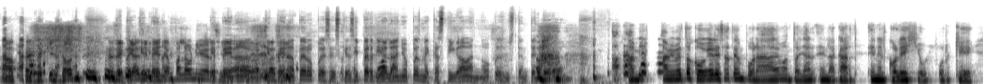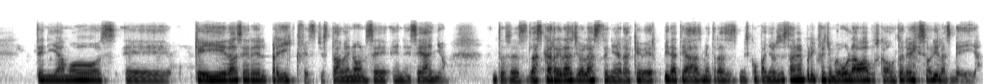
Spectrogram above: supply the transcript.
Ah, pensé que, no, pensé que iba a decir pena, para la universidad. Qué pena, qué pena, pero pues es que si perdía el año, pues me castigaban, ¿no? Pues usted entenderá. A, mí, a mí me tocó ver esa temporada de Montoya en la CART en el colegio, porque teníamos eh, que ir a hacer el pre-ICFES. Yo estaba en 11 en ese año. Entonces las carreras yo las tenía que ver pirateadas mientras mis compañeros estaban en el pre Yo me volaba, buscaba un televisor y las veía.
